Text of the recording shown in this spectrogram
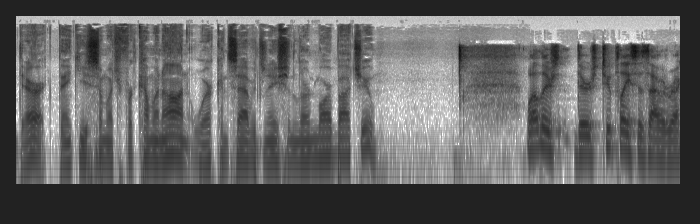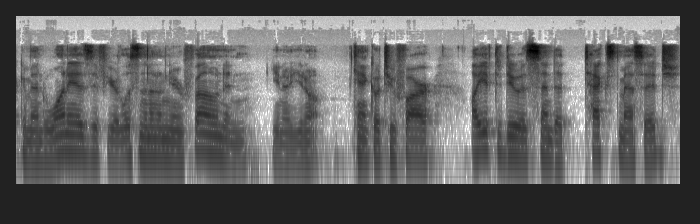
Derek, thank you so much for coming on. Where can Savage Nation learn more about you? Well, there's there's two places I would recommend. One is if you're listening on your phone and you know you don't can't go too far, all you have to do is send a text message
